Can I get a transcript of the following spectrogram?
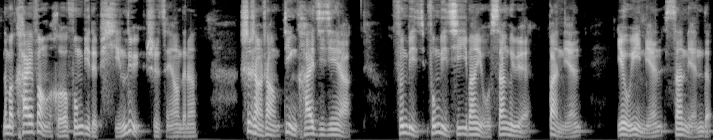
那么开放和封闭的频率是怎样的呢？市场上定开基金啊，封闭封闭期一般有三个月、半年，也有一年、三年的，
